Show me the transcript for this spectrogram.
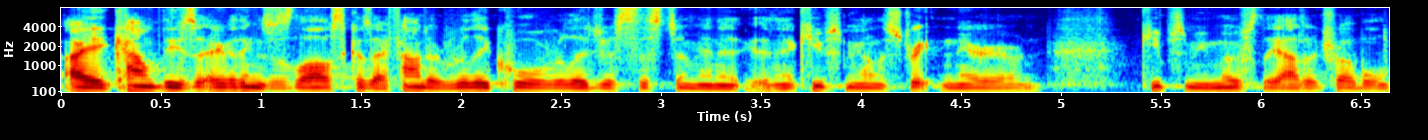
I count these everything as lost because I found a really cool religious system and it, and it keeps me on the straight and narrow and keeps me mostly out of trouble,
